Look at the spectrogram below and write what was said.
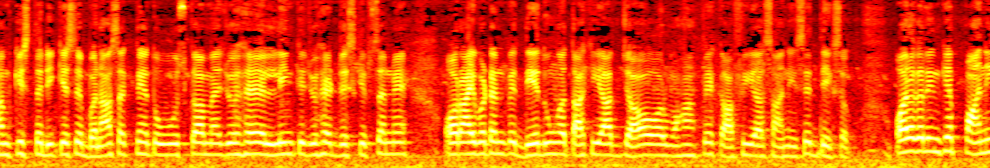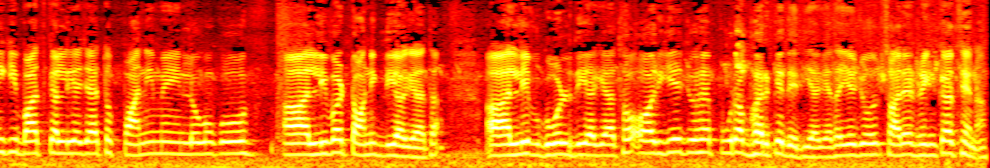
हम किस तरीके से बना सकते हैं तो उसका मैं जो है लिंक जो है डिस्क्रिप्शन में और आई बटन पे दे दूँगा ताकि आप जाओ और वहाँ पे काफ़ी आसानी से देख सको। और अगर इनके पानी की बात कर लिया जाए तो पानी में इन लोगों को आ, लिवर टॉनिक दिया गया था आ, लिव गोल्ड दिया गया था और ये जो है पूरा भर के दे दिया गया था। ये जो सारे ड्रिंकर थे ना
